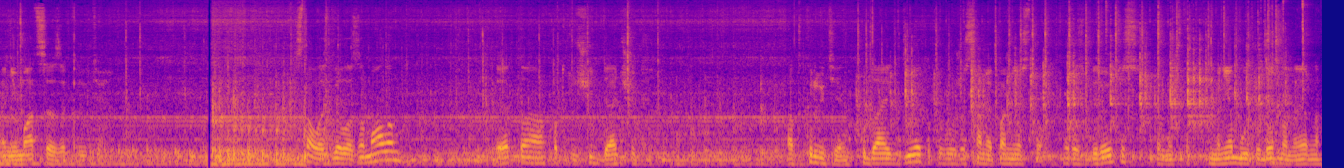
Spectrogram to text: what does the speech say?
анимация закрытия. Осталось дело за малым. Это подключить датчик открытия. Куда и где, это вы уже сами по месту разберетесь. Потому что мне будет удобно, наверное,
